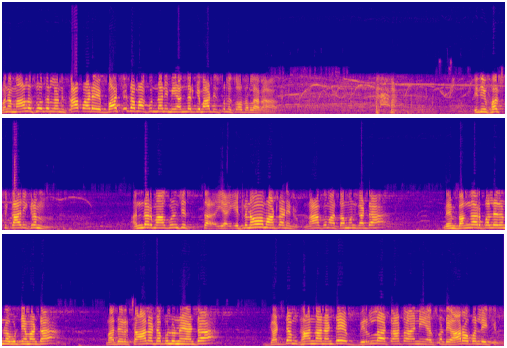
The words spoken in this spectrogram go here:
మన మాల సోదరులను కాపాడే బాధ్యత మాకుందని మీ అందరికీ మాటిస్తున్న సోదరులారా. ఇది ఫస్ట్ కార్యక్రమం. అందరు మా గురించి ఎట్లనో మాట్లాడినారు. నాకు మా తమ్ముని కంట మేము బంగారు పల్లెలంలో పుట్టినామంట మా దగ్గర చాలా డబ్బులు ఉన్నాయంట. గడ్డం ఖాందాన్ అంటే బిర్లా టాటా అని అటువంటి ఆరోపణలు లేచిరు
